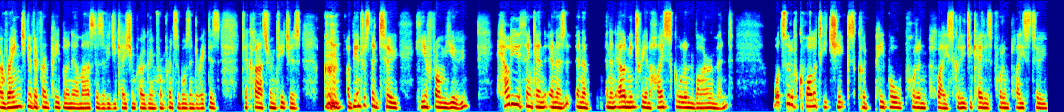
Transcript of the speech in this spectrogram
a range of different people in our masters of education program from principals and directors to classroom teachers i'd be interested to hear from you how do you think in, in, a, in, a, in an elementary and high school environment what sort of quality checks could people put in place could educators put in place to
